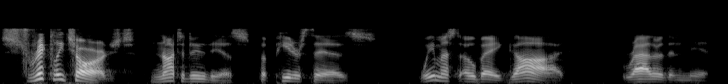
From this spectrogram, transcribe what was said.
strictly charged not to do this, but Peter says, we must obey God rather than men.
